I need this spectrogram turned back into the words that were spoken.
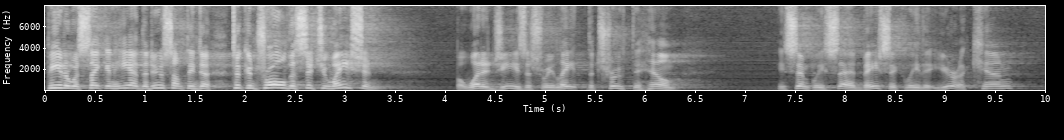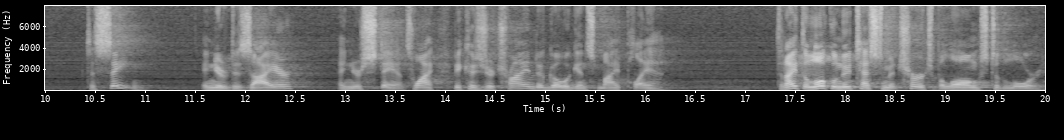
Peter was thinking he had to do something to, to control the situation. But what did Jesus relate the truth to him? He simply said, basically, that you're akin to Satan in your desire and your stance. Why? Because you're trying to go against my plan. Tonight, the local New Testament church belongs to the Lord.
